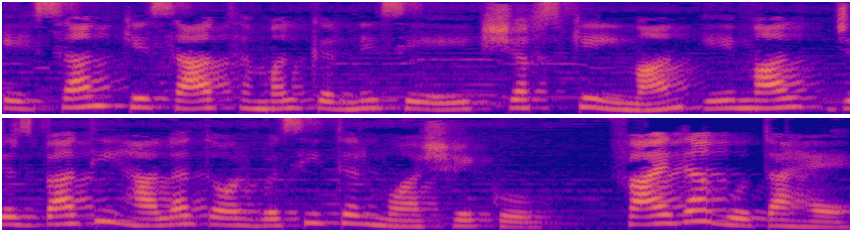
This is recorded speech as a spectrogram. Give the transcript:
احسان کے ساتھ عمل کرنے سے ایک شخص کے ایمان، اعمال، جذباتی حالت اور وسیع تر معاشرے کو فائدہ ہوتا ہے۔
